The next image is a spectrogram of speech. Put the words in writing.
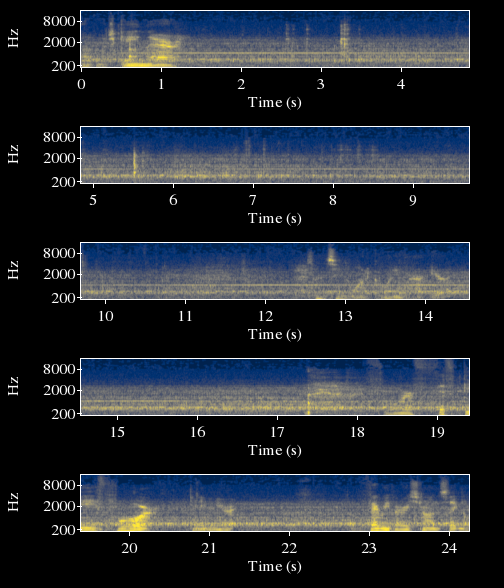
Not much gain there. Doesn't seem to want to go anywhere here. 454. Can't even hear it. A very, strong signal.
